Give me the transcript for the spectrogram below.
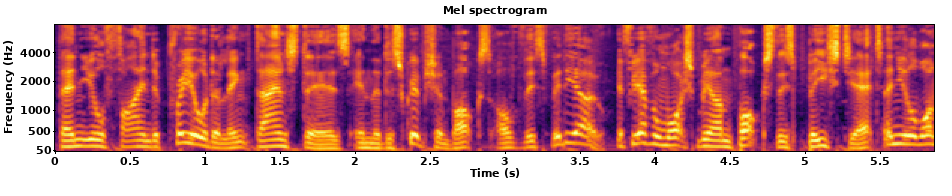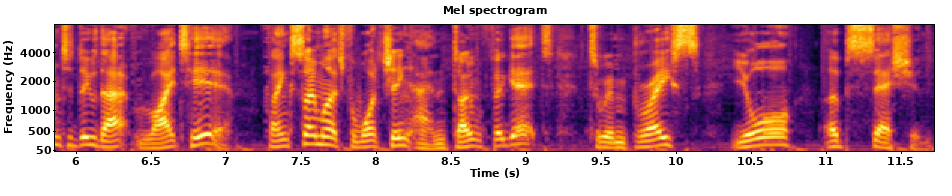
then you'll find a pre-order link downstairs in the description box of this video. If you haven't watched me unbox this beast yet, then you'll want to do that right here. Thanks so much for watching and don't forget to embrace your obsession.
